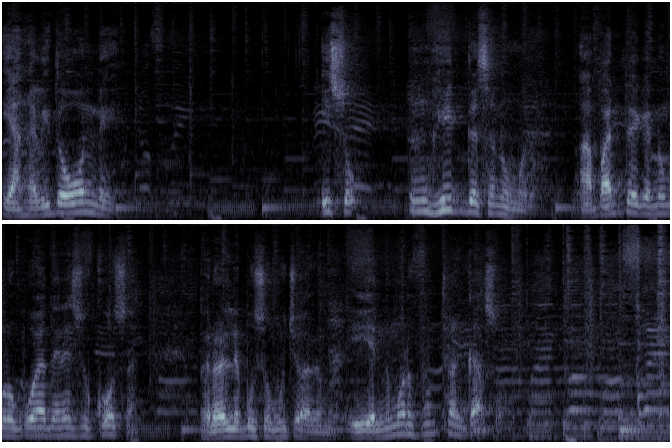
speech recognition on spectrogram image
y Angelito Borne hizo un hit de ese número. Aparte de que el número pueda tener sus cosas, pero él le puso mucho de. Y el número fue un trancazo. Pare.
